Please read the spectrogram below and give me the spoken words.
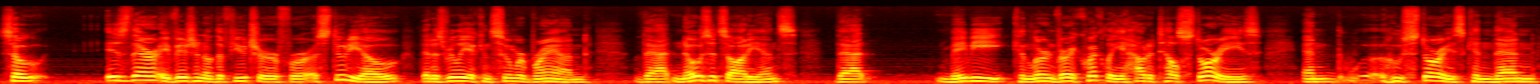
so is there a vision of the future for a studio that is really a consumer brand that knows its audience, that maybe can learn very quickly how to tell stories and whose stories can then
